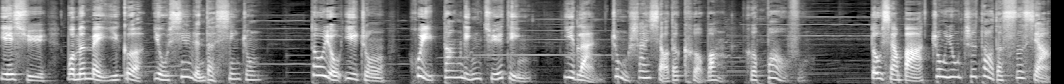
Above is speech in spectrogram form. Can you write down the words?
也许我们每一个有心人的心中，都有一种会当凌绝顶、一览众山小的渴望和抱负，都想把中庸之道的思想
